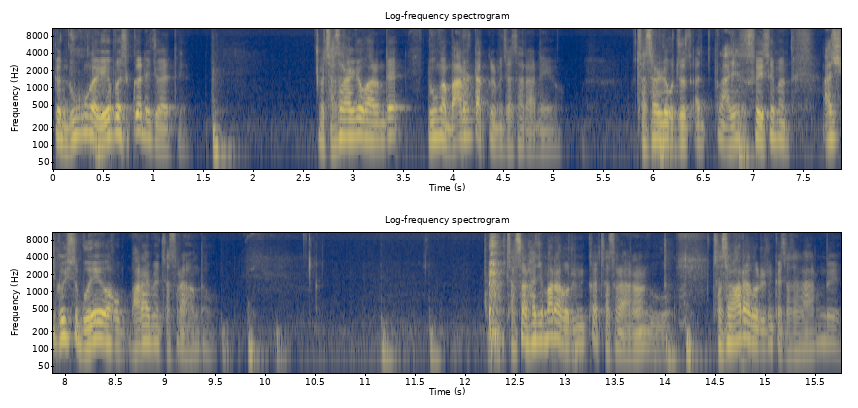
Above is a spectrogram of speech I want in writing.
그 누군가 외부에서 꺼내줘야 돼. 자살하려고 하는데 누군가 말을 딱 걸면 자살 안 해요. 자살하려고 저 아저씨 서 있으면 아저씨 거기서 뭐해요? 하고 말하면 자살 안 한다고. 자살하지 마라 그러니까 자살 안 하는 거고 자살하라 그러니까 자살하는 거예요.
